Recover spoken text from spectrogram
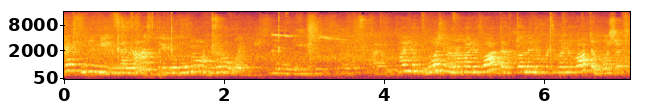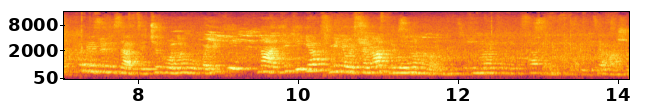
Як змінюється настрій головного героя? Малю- Можна намалювати, а хто не любить малювати, може візуалізація, червона група. Які, на, які як змінювався настрій головного героя? Це ваше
